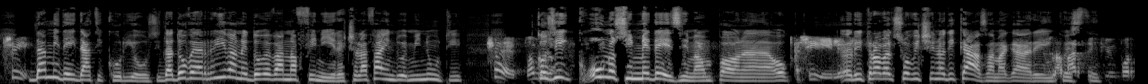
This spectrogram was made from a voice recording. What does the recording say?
Sì. Dammi dei dati curiosi, da dove arrivano e dove vanno a finire, ce la fai in due minuti? Certo. Così uno si immedesima un po', o sì, le... ritrova il suo vicino di casa magari. In la questi... parte più importante,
